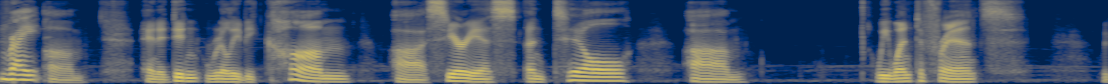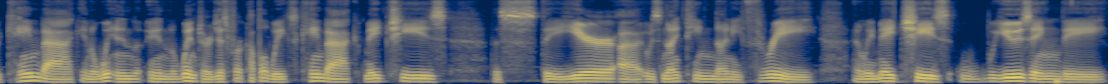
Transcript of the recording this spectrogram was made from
Right. Um, and it didn't really become uh, serious until um, we went to France. We came back in a in in the winter just for a couple of weeks. Came back, made cheese. This the year uh, it was 1993, and we made cheese using the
